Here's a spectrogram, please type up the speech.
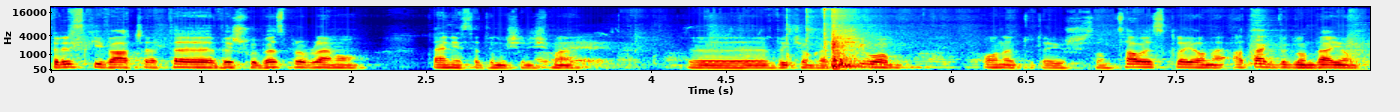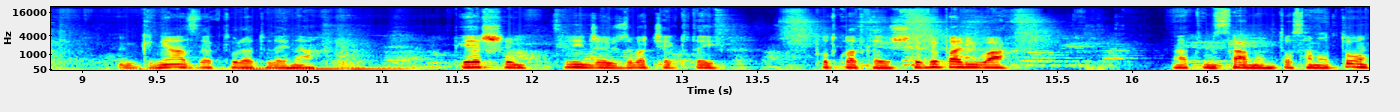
wtryskiwacze, te wyszły bez problemu. Te niestety musieliśmy y, wyciągać siłą. One tutaj już są całe sklejone, a tak wyglądają gniazda, które tutaj na pierwszym cylindrze, już zobaczcie jak tutaj podkładka już się wypaliła. Na tym samym to samo tu,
